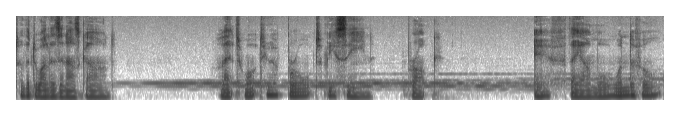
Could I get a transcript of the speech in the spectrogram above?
to the dwellers in Asgard. Let what you have brought be seen, Brock. If they are more wonderful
